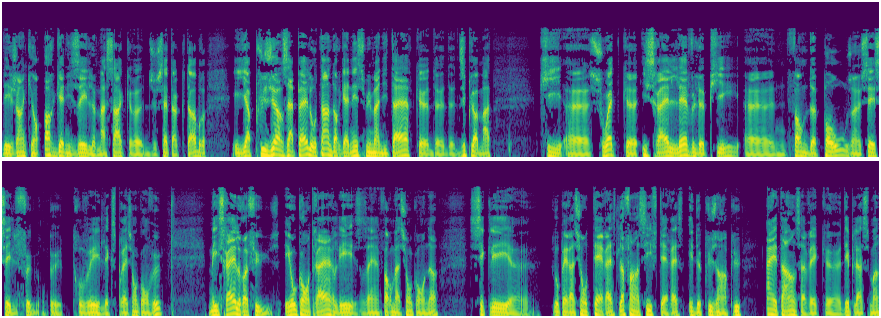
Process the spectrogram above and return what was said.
des gens qui ont organisé le massacre du 7 octobre. il y a plusieurs appels, autant d'organismes humanitaires que de, diplomates, qui euh, souhaitent qu'Israël lève le pied, euh, une forme de pause, un cessez-le-feu, on peut trouver l'expression qu'on veut. Mais Israël refuse. Et au contraire, les informations qu'on a, c'est que les euh, l'opération terrestre, l'offensive terrestre, est de plus en plus intense avec déplacement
